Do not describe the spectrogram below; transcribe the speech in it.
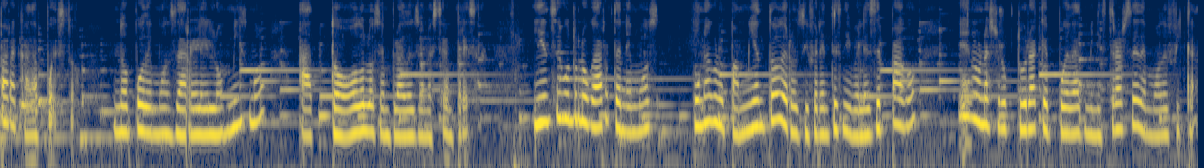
para cada puesto. No podemos darle lo mismo a todos los empleados de nuestra empresa. Y en segundo lugar, tenemos un agrupamiento de los diferentes niveles de pago en una estructura que pueda administrarse de modo eficaz.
